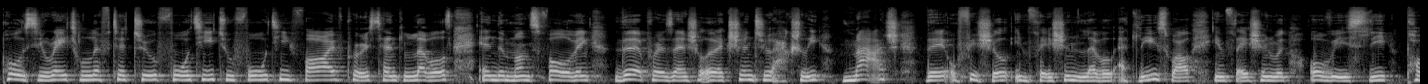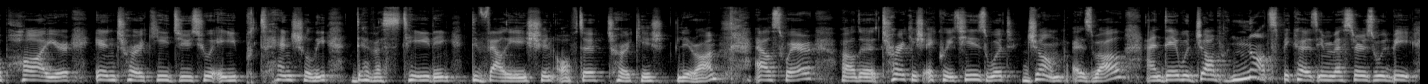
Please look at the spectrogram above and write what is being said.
policy rate lifted to 40 to 45% levels in the months following the presidential election to actually match the official inflation level at least while inflation would obviously pop higher in Turkey due to a potentially devastating devaluation of the Turkish lira. Elsewhere, well, the Turkish equities would jump as well, and they would jump not because investors would be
